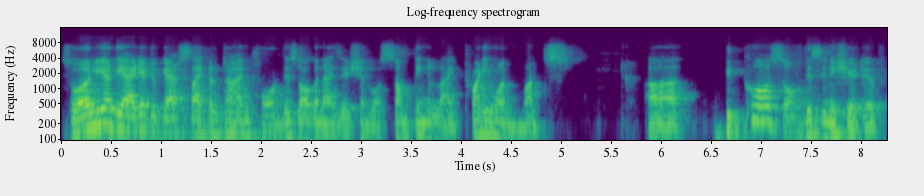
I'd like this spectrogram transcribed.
So earlier, the idea to cash cycle time for this organization was something like 21 months. Uh, because of this initiative,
